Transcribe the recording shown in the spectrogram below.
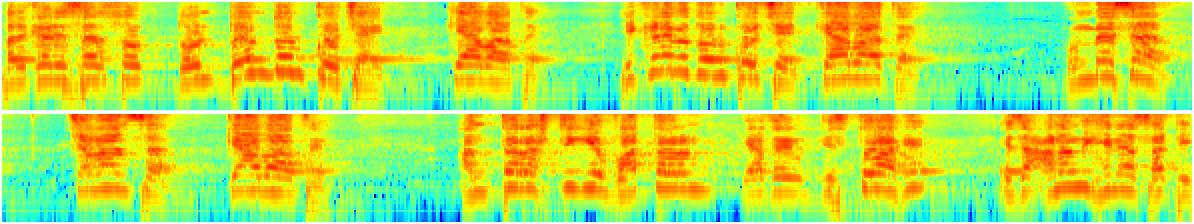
बरकडे सर सोब दोन दोन दोन कोच आहेत. क्या बात आहे इकडे बी दोन कोच आहेत. क्या बात आहे कुंबे सर चव्हाण सर क्या बात आहे आंतरराष्ट्रीय वातावरण याचा दिसतो आहे. याचा आनंद घेण्यासाठी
